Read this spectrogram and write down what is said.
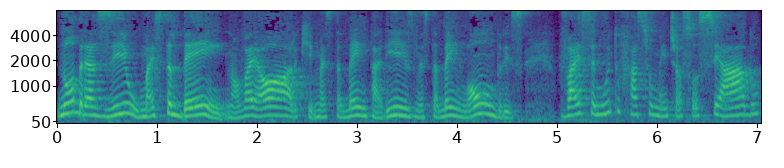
no Brasil, mas também em Nova York, mas também em Paris, mas também em Londres, vai ser muito facilmente associado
